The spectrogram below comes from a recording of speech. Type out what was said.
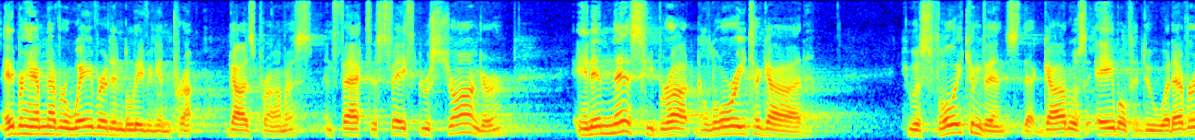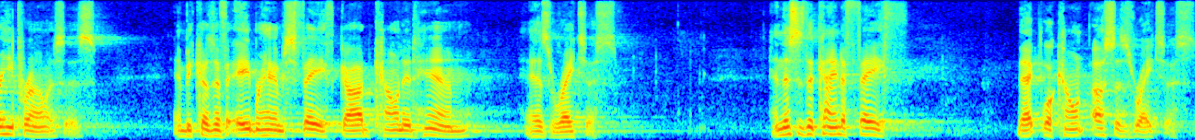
Abraham never wavered in believing in pro- God's promise. In fact, his faith grew stronger, and in this he brought glory to God. He was fully convinced that God was able to do whatever he promises. And because of Abraham's faith, God counted him as righteous. And this is the kind of faith that will count us as righteous.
